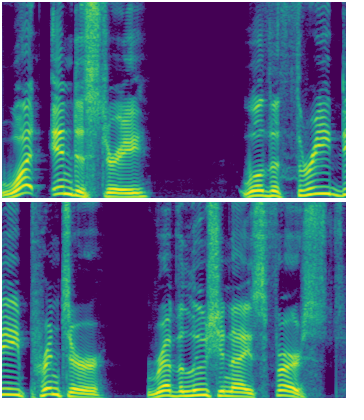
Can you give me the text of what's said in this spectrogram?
What industry will the 3D printer revolutionize first?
